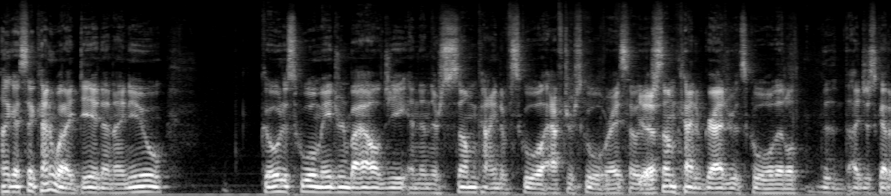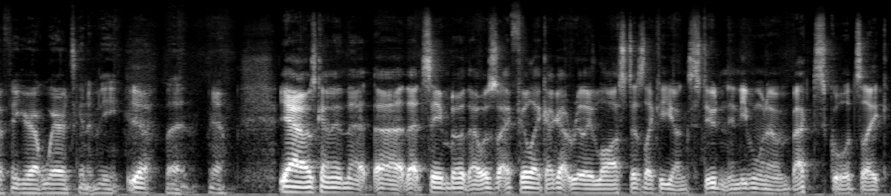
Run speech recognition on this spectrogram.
like I said kind of what I did and I knew go to school major in biology and then there's some kind of school after school right so Yeah. there's some kind of graduate school that'll I just got to figure out where it's going to be Yeah. but yeah Yeah, I was kind of in that uh, that same boat. That was I feel like I got really lost as like a young student, and even when I went back to school, it's like,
